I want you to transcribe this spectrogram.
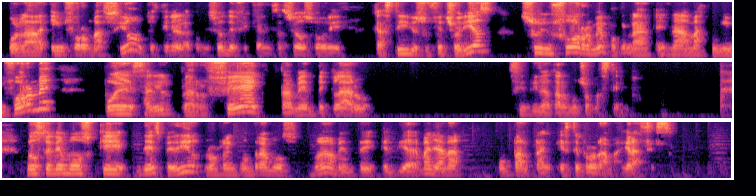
Con la información que tiene la Comisión de Fiscalización sobre Castillo y sus fechorías, su informe, porque es nada más que un informe, puede salir perfectamente claro sin dilatar mucho más tiempo. Nos tenemos que despedir, nos reencontramos nuevamente el día de mañana. Compartan este programa. Gracias.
